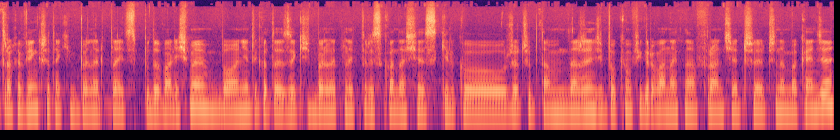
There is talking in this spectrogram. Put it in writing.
trochę większy taki boilerplate zbudowaliśmy, bo nie tylko to jest jakiś boilerplate, który składa się z kilku rzeczy, tam narzędzi pokonfigurowanych na froncie czy, czy na backendzie,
